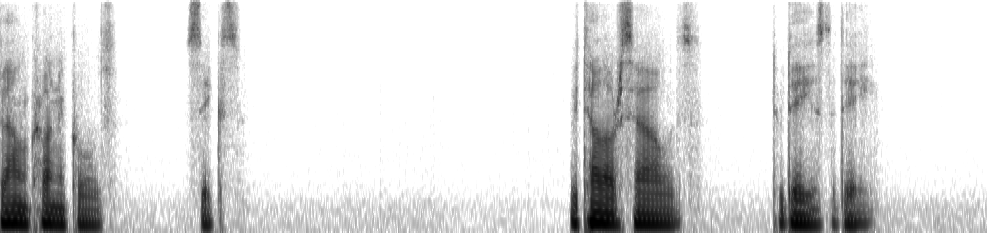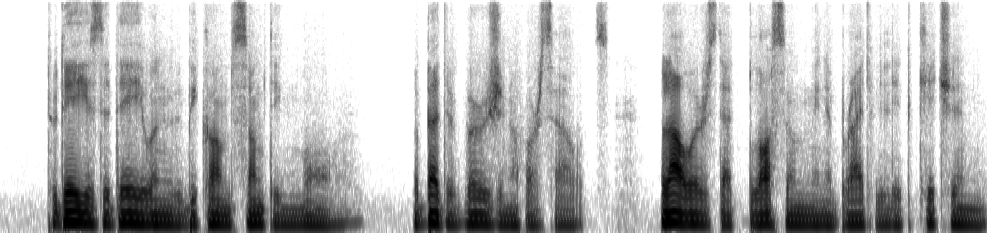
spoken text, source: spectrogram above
Clown Chronicles 6. We tell ourselves, today is the day. Today is the day when we become something more, a better version of ourselves. Flowers that blossom in a brightly lit kitchen,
